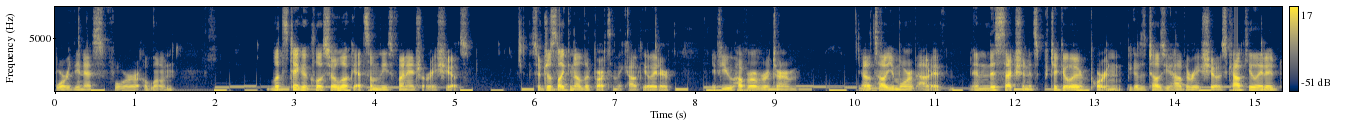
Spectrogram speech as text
worthiness for a loan. Let's take a closer look at some of these financial ratios. So just like in other parts of the calculator, if you hover over a term, it'll tell you more about it. In this section, it's particularly important because it tells you how the ratio is calculated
